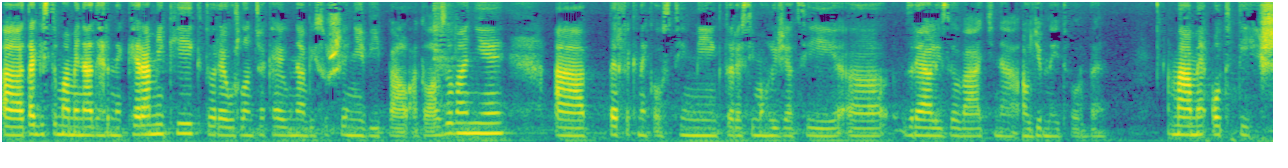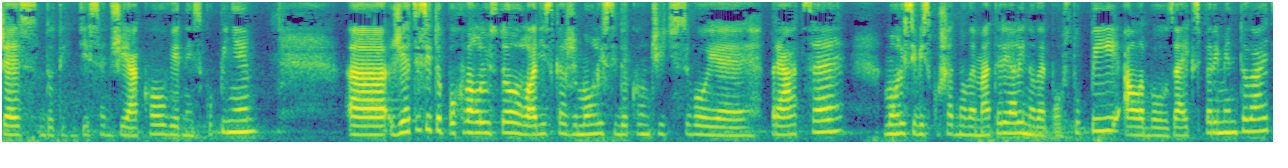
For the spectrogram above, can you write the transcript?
A takisto máme nádherné keramiky, ktoré už len čakajú na vysušenie, výpal a glazovanie a perfektné kostýmy, ktoré si mohli žiaci zrealizovať na audevnej tvorbe. Máme od tých 6 do tých 10 žiakov v jednej skupine. Žiaci si to pochvalujú z toho hľadiska, že mohli si dokončiť svoje práce, mohli si vyskúšať nové materiály, nové postupy alebo zaexperimentovať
